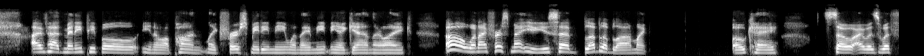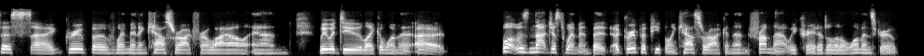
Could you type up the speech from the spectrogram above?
I've had many people, you know, upon like first meeting me, when they meet me again, they're like, "Oh, when I first met you, you said blah blah blah." I'm like, "Okay." So I was with this uh, group of women in Castle Rock for a while, and we would do like a woman, uh, well, it was not just women, but a group of people in Castle Rock. And then from that, we created a little women's group.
